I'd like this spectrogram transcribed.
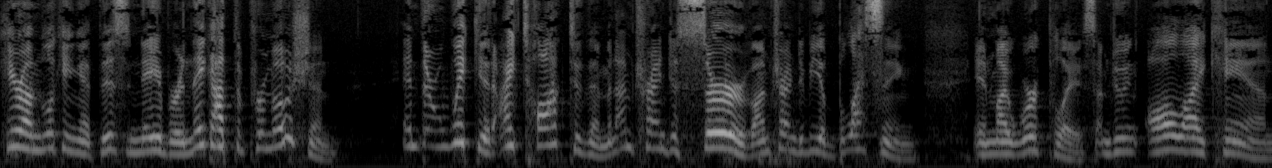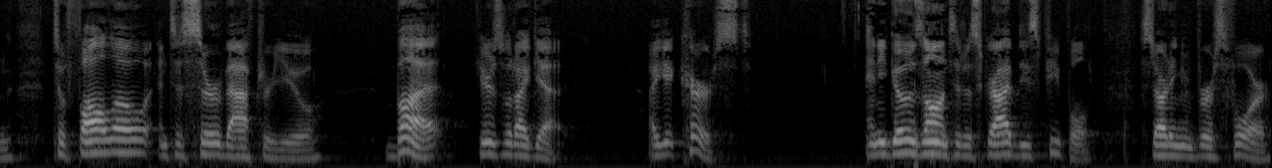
Here I'm looking at this neighbor, and they got the promotion, and they're wicked. I talk to them, and I'm trying to serve, I'm trying to be a blessing in my workplace. I'm doing all I can to follow and to serve after you. But here's what I get I get cursed. And he goes on to describe these people, starting in verse 4.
